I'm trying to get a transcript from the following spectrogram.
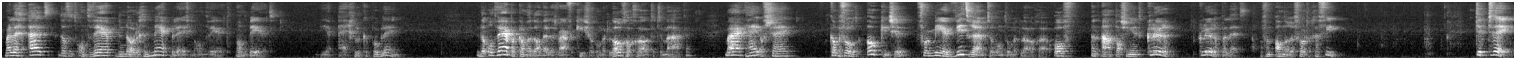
maar leg uit dat het ontwerp de nodige merkbeleving ontbeert, je eigenlijke probleem. De ontwerper kan er dan weliswaar voor kiezen om het logo groter te maken, maar hij of zij kan bijvoorbeeld ook kiezen voor meer witruimte rondom het logo of een aanpassing in het kleuren, kleurenpalet of een andere fotografie. Tip 2.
